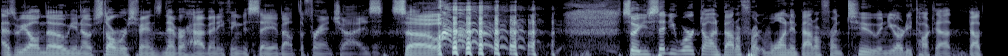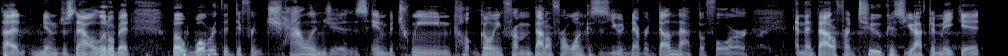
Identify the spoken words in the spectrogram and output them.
as we all know, you know, Star Wars fans never have anything to say about the franchise. So, so you said you worked on Battlefront One and Battlefront Two, and you already talked about, that, you know, just now a little bit. But what were the different challenges in between co- going from Battlefront One because you had never done that before, and then Battlefront Two because you have to make it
